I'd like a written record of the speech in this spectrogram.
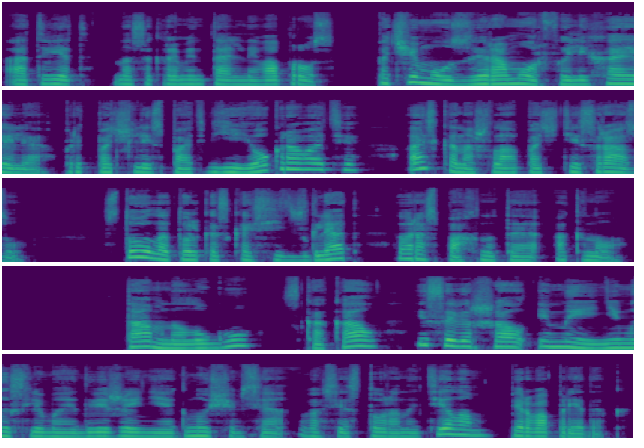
Ответ на сакраментальный вопрос Почему звероморф и Лихаэля предпочли спать в ее кровати, Аська нашла почти сразу. Стоило только скосить взгляд в распахнутое окно. Там, на лугу, скакал и совершал иные немыслимые движения гнущимся во все стороны телом первопредок.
